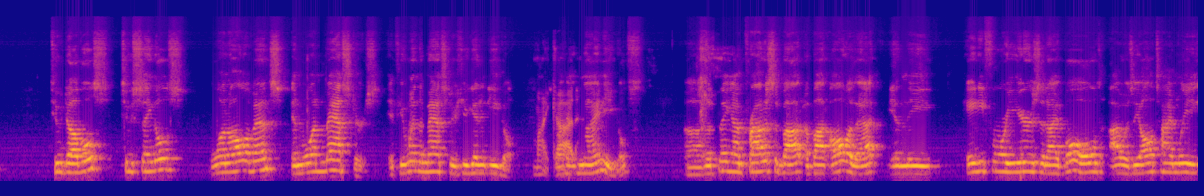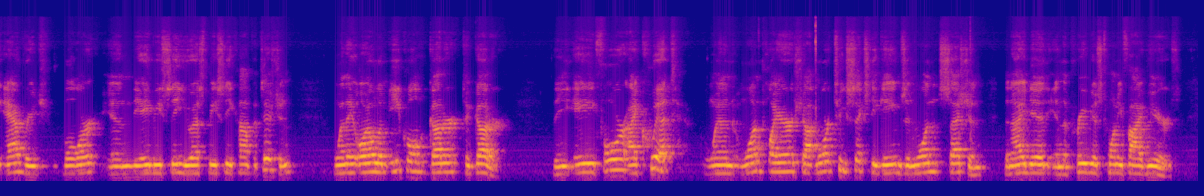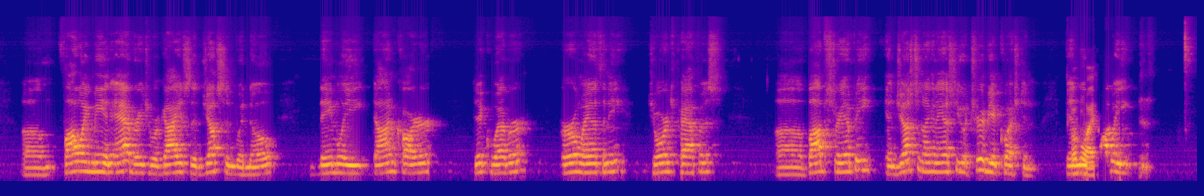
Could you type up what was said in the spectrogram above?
two doubles, two singles, one all events, and one masters. If you win the masters, you get an eagle. My So I God. have nine Eagles. Uh, the thing I'm proudest about about all of that in the 84 years that I bowled, I was the all-time leading average bowler in the ABC USBC competition when they oiled them equal gutter to gutter. The 84 I quit when one player shot more 260 games in one session than I did in the previous 25 years. Um, following me in average were guys that Justin would know, namely Don Carter, Dick Weber, Earl Anthony, George Pappas, uh, Bob Strampe, and Justin. I'm going to ask you a trivia question. In Oh, boy. Probably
